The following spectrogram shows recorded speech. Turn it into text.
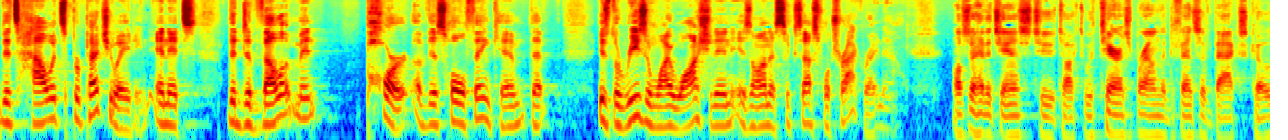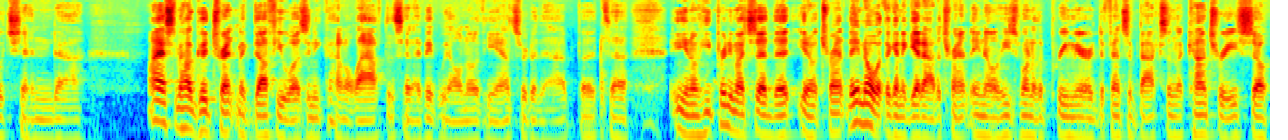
it's how it's perpetuating and it's the development part of this whole thing, Kim, that is the reason why Washington is on a successful track right now. Also had a chance to talk to, with Terrence Brown, the defensive backs coach, and uh, I asked him how good Trent McDuffie was, and he kind of laughed and said, "I think we all know the answer to that." But uh, you know, he pretty much said that you know Trent. They know what they're going to get out of Trent. They know he's one of the premier defensive backs in the country, so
